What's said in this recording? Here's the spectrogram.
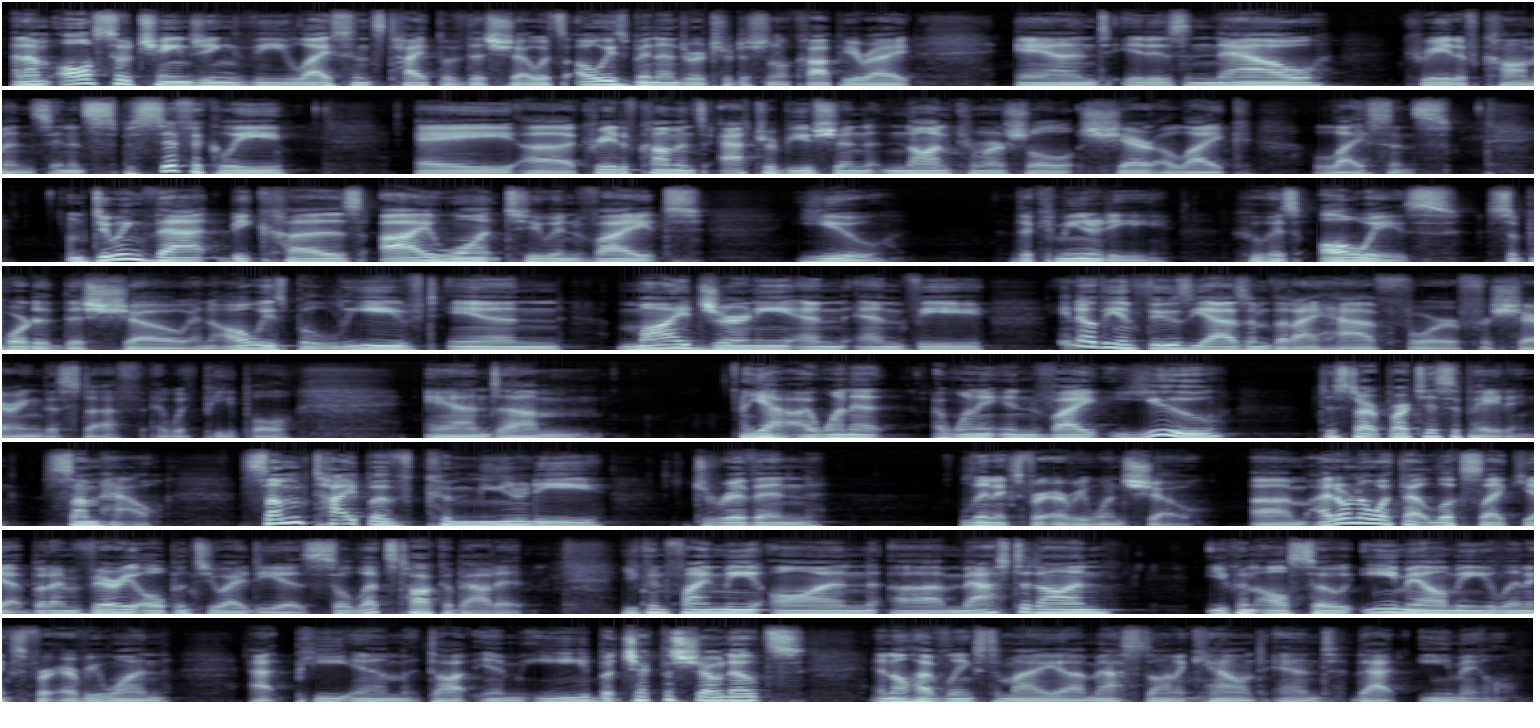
And I'm also changing the license type of this show. It's always been under a traditional copyright, and it is now Creative Commons, and it's specifically a uh, Creative Commons attribution, non commercial, share alike license. I'm doing that because I want to invite you, the community, who has always supported this show and always believed in my journey and and the you know the enthusiasm that I have for for sharing this stuff with people, and um, yeah, I want to I want to invite you to start participating somehow, some type of community driven Linux for Everyone show. Um, I don't know what that looks like yet, but I'm very open to ideas. So let's talk about it. You can find me on uh, Mastodon. You can also email me Linux for Everyone at pm.me. But check the show notes and I'll have links to my uh, Mastodon account and that email.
